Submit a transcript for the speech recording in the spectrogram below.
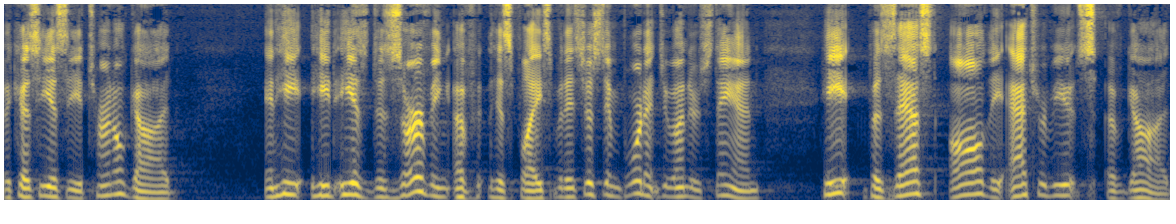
because he is the eternal God and he, he, he is deserving of his place, but it's just important to understand he possessed all the attributes of God,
